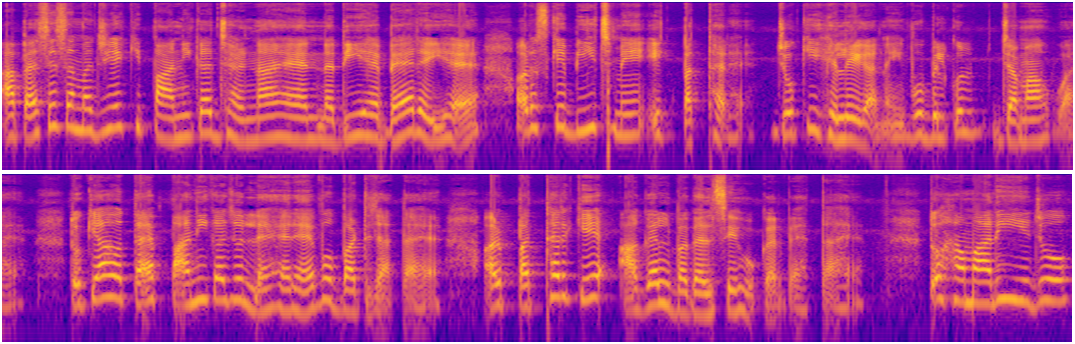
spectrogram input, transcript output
आप ऐसे समझिए कि पानी का झरना है, नदी है, बह रही है, और उसके बीच में एक पत्थर है, जो कि हिलेगा नहीं, वो बिल्कुल जमा हुआ है। तो क्या होता है, पानी का जो लहर है, वो बट जाता है, और पत्थर के अगल बगल से होकर बहता है। तो हमारी ये जो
